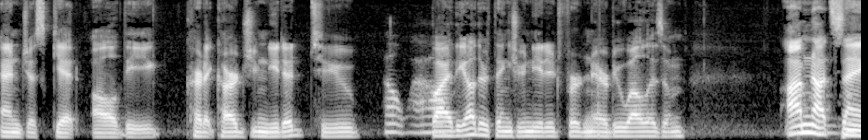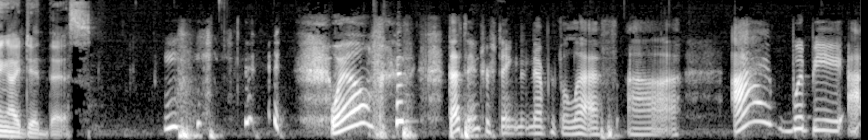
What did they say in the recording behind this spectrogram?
and just get all the credit cards you needed to oh, wow. buy the other things you needed for ne'er do wellism. I'm not mm-hmm. saying I did this. well, that's interesting. Nevertheless, uh, I would be. I,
